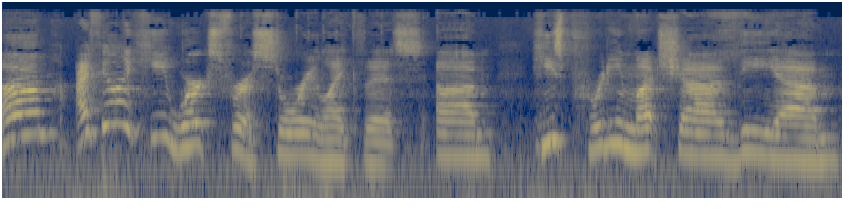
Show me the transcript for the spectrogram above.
Um, I feel like he works for a story like this. Um, he's pretty much uh, the um,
